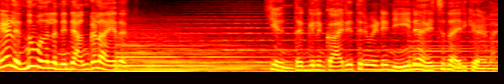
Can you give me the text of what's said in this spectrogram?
അയാൾ എന്നു മുതല നിന്റെ അങ്കിളായത്. എന്തെങ്കിലും കാര്യത്തിന് വേണ്ടി നീന അയച്ചതായിരിക്കും അയാളെ.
